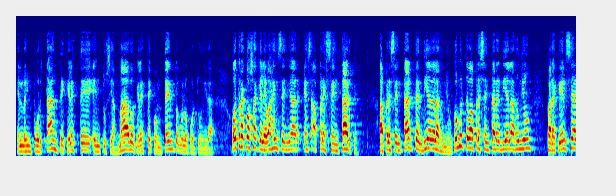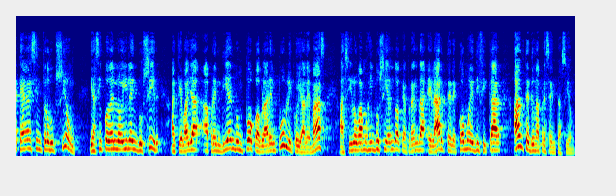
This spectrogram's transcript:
en lo importante que él esté entusiasmado, que él esté contento con la oportunidad. Otra cosa que le vas a enseñar es a presentarte a presentarte el día de la reunión. ¿Cómo él te va a presentar el día de la reunión? Para que él sea que haga esa introducción y así poderlo ir a inducir a que vaya aprendiendo un poco a hablar en público y además así lo vamos induciendo a que aprenda el arte de cómo edificar antes de una presentación.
